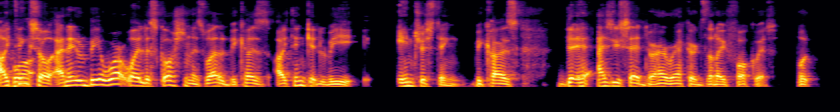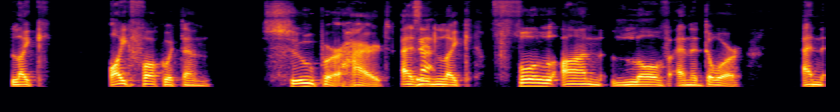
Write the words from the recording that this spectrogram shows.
I think so. And it would be a worthwhile discussion as well, because I think it'll be interesting because the, as you said, there are records that I fuck with, but like I fuck with them super hard, as Yeah. in like full on love and adore. And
